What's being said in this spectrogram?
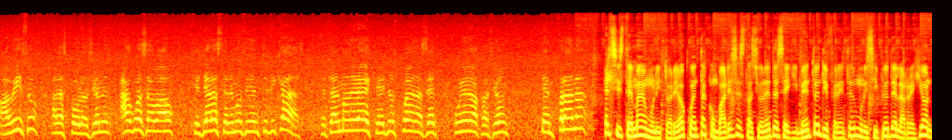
aviso a las poblaciones aguas abajo que ya las tenemos identificadas, de tal manera de que ellos puedan hacer una evacuación temprana. El sistema de monitoreo cuenta con varias estaciones de seguimiento en diferentes municipios de la región,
